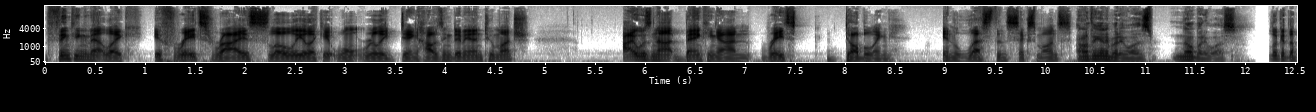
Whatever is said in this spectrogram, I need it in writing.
thinking that like if rates rise slowly, like it won't really ding housing demand too much. I was not banking on rates doubling in less than six months. I don't think anybody was. Nobody was. Look at the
